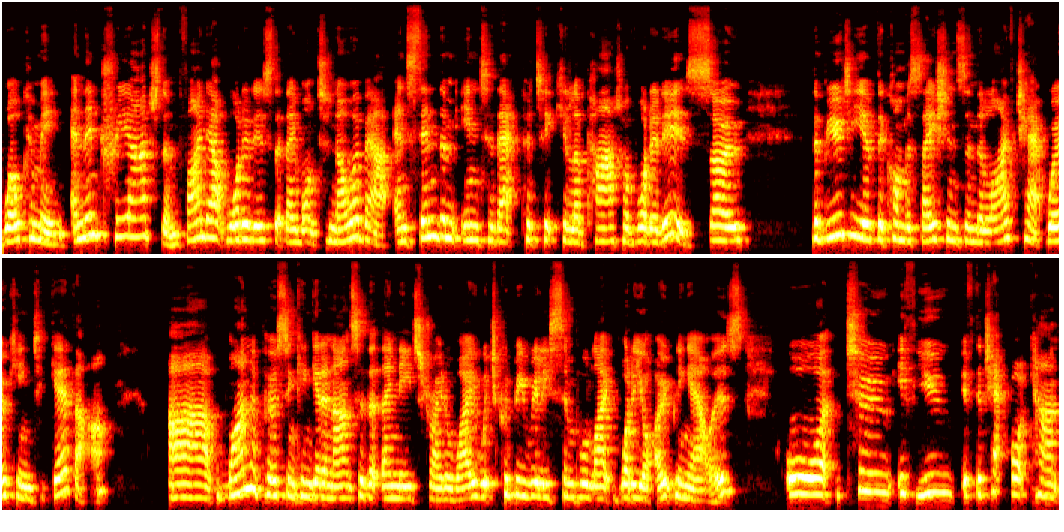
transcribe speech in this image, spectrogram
welcoming and then triage them. Find out what it is that they want to know about and send them into that particular part of what it is. So, the beauty of the conversations and the live chat working together uh, one, a person can get an answer that they need straight away, which could be really simple, like "What are your opening hours?" Or two, if you if the chatbot can't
